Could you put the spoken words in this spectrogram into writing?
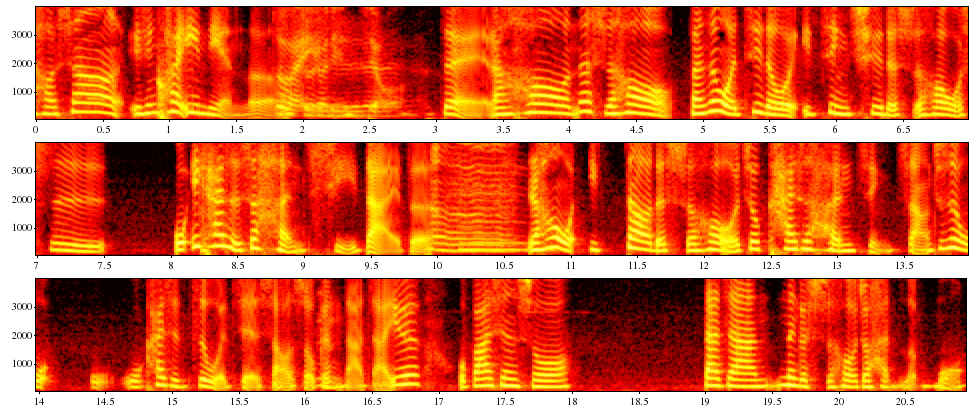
好像已经快一年了。对，有点久。对，然后那时候，反正我记得我一进去的时候，我是我一开始是很期待的，嗯，然后我一到的时候，我就开始很紧张，就是我我我开始自我介绍的时候跟大家，因为我发现说大家那个时候就很冷漠，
